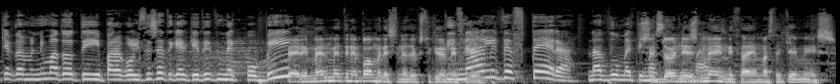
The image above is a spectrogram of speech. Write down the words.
και από τα μηνύματα ότι παρακολουθήσατε και αρκετή την εκπομπή. Περιμένουμε την επόμενη συνέντευξη του κ. Την Νεφλή. άλλη Δευτέρα να δούμε τι μας ετοιμάζει. Συντονισμένοι θα είμαστε κι εμείς.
